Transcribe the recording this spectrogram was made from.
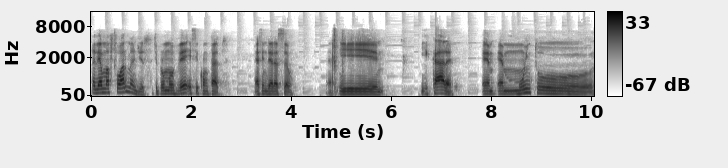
ela é uma forma disso, de promover esse contato, essa interação. É, e, e, cara, é, é muito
